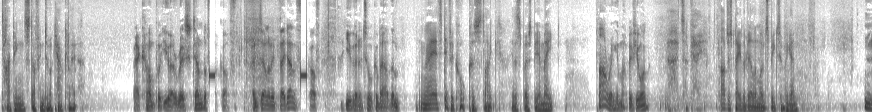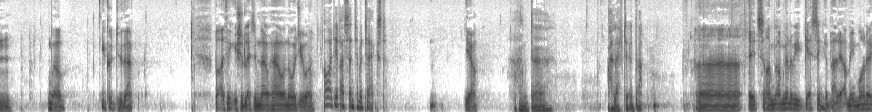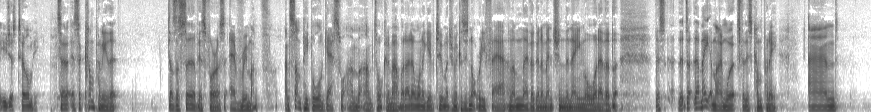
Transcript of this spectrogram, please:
typing stuff into a calculator. That can't put you at risk. Tell them to fuck off. And tell them if they don't fuck off, you're going to talk about them. It's difficult because like they're supposed to be a mate. I'll ring him up if you want. Ah, It's okay. I'll just pay the bill and won't speak to him again. Well, you could do that. But I think you should let him know how annoyed you are. Oh, I did. I sent him a text. Yeah. and uh, I left it at that. Uh, it's. I'm. I'm going to be guessing about it. I mean, why don't you just tell me? So it's a company that does a service for us every month, and some people will guess what I'm I'm talking about, but I don't want to give too much of it because it's not really fair, and I'm never going to mention the name or whatever. But this the mate of mine works for this company, and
